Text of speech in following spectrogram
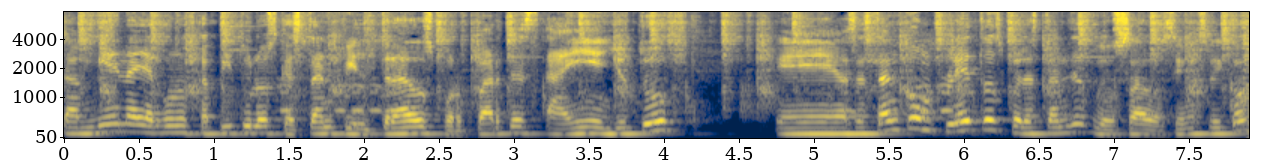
también hay algunos capítulos que están filtrados por partes ahí en YouTube. Eh, o sea, están completos, pero están desglosados, ¿sí me explico?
